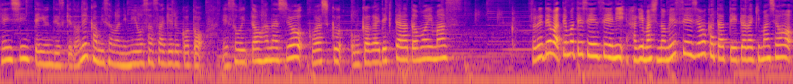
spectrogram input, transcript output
身っていうんですけどね神様に身を捧げること、えー、そういったお話を詳しくお伺いできたらと思います。それでは手モテ先生に励ましのメッセージを語っていただきましょう。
